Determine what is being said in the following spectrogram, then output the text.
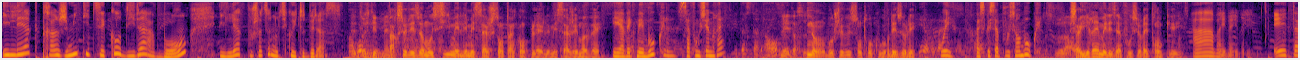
ileak transmititzeko dira, bon, ileak pusatzen utziko ditut beraz. Par ceux des hommes aussi, mais les messages sont incomplets, le message est mauvais. Et avec mes boucles, ça fonctionnerait? Non, vos cheveux sont trop courts, désolé. Oui, parce que ça pousse en boucle. Ça irait, mais les infos seraient tronquées. Ah, bai, bai, bai. Eta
